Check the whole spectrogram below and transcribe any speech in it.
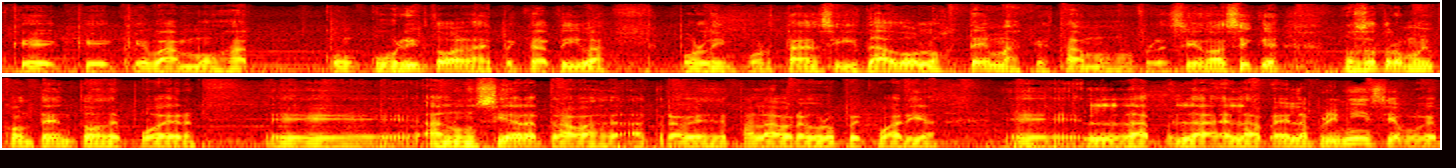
que vamos a con cubrir todas las expectativas por la importancia y dado los temas que estamos ofreciendo. Así que nosotros muy contentos de poder eh, anunciar a, a, través de Palabra Agropecuaria eh, la primicia, porque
